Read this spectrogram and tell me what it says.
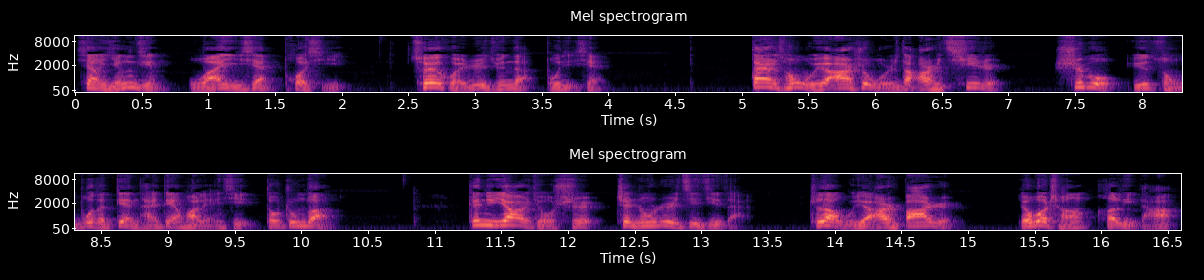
向营井武安一线破袭，摧毁日军的补给线。但是从五月二十五日到二十七日，师部与总部的电台电话联系都中断了。根据幺二九师阵中日记记载，直到五月二十八日，刘伯承和李达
